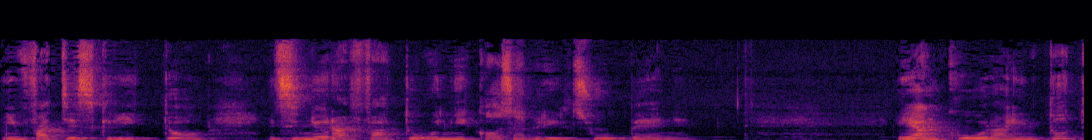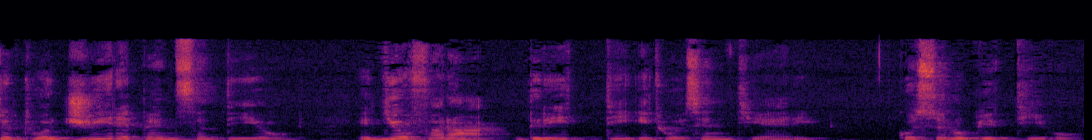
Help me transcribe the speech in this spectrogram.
Infatti è scritto, il Signore ha fatto ogni cosa per il suo bene. E ancora, in tutto il tuo agire pensa a Dio e Dio farà dritti i tuoi sentieri. Questo è l'obiettivo.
